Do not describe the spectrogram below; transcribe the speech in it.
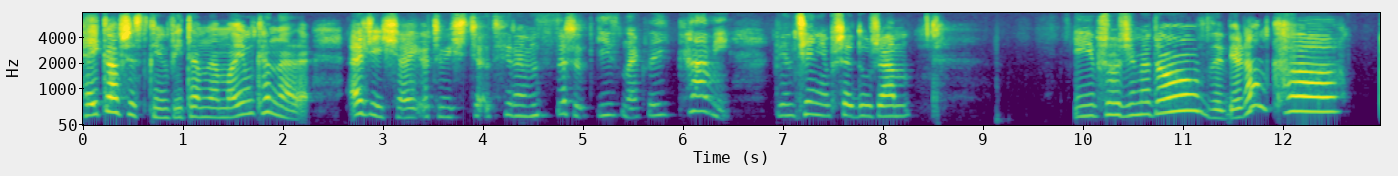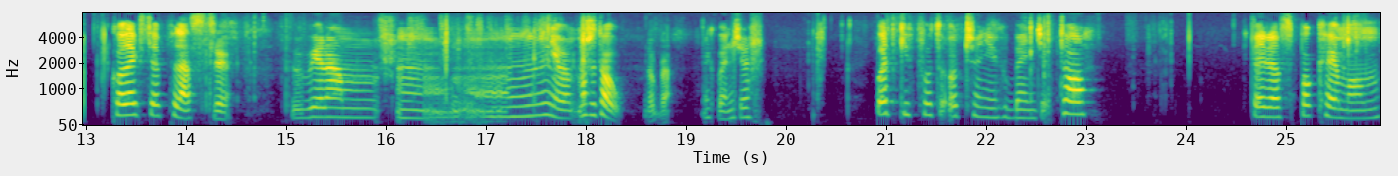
Hejka wszystkim, witam na moim kanale. A dzisiaj oczywiście otwieramy zeszytki z naklejkami, więc ja nie przedłużam. I przechodzimy do wybieranka. Kolekcja plastry. Wybieram, mm, nie wiem, może tą. Dobra, niech będzie. Płatki pod oczy, niech będzie to. Teraz Pokémon.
